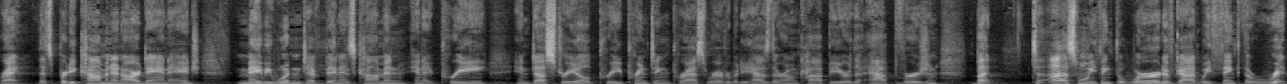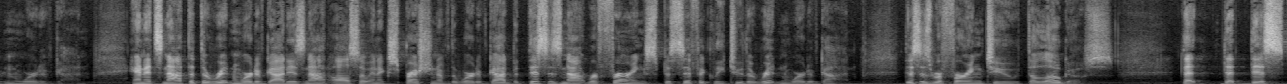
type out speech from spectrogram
right? That's pretty common in our day and age. Maybe wouldn't have been as common in a pre industrial, pre printing press where everybody has their own copy or the app version. But to us, when we think the Word of God, we think the written Word of God. And it's not that the written Word of God is not also an expression of the Word of God, but this is not referring specifically to the written Word of God. This is referring to the Logos. That, that this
